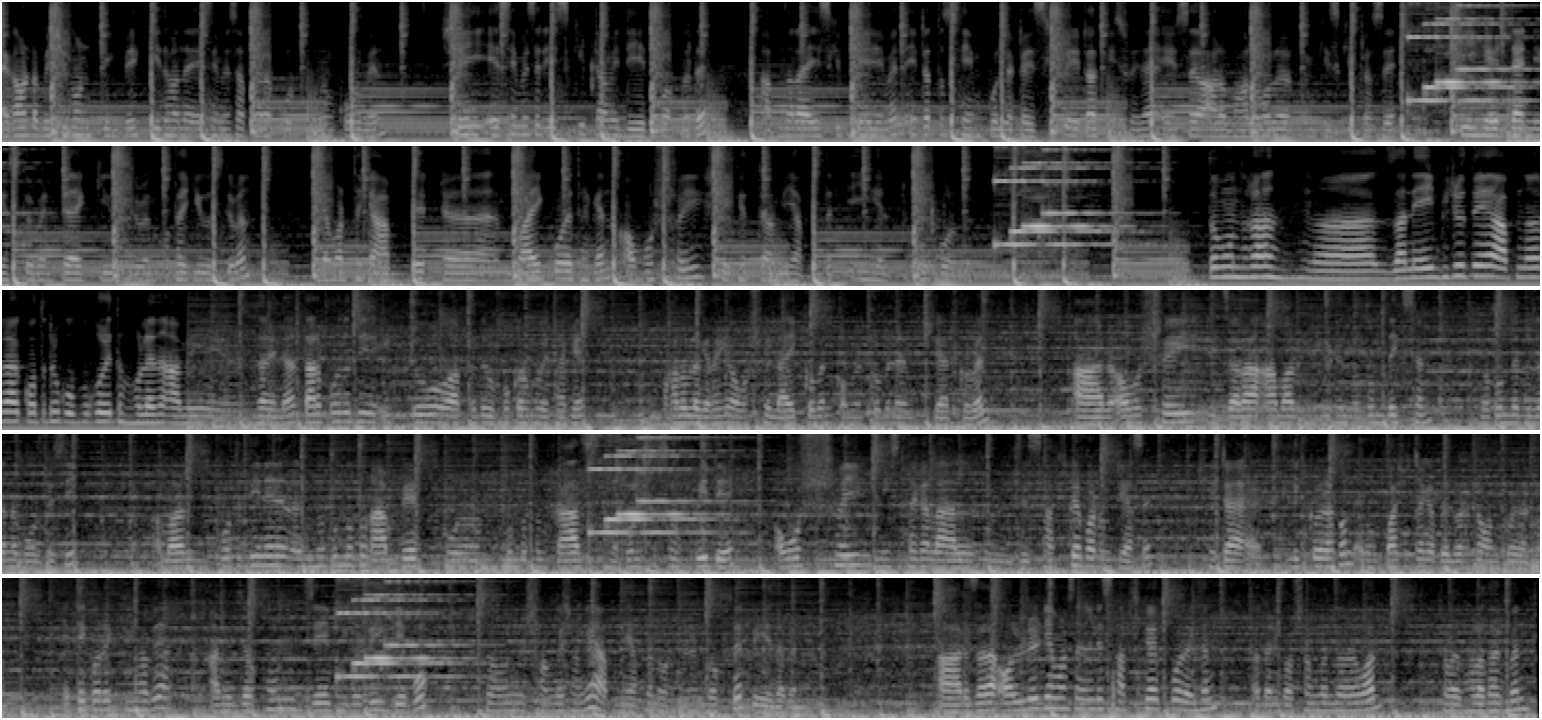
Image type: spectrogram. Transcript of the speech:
অ্যাকাউন্টটা বেশিক্ষণ টিকবে, কী ধরনের এস এম এস আপনারা করবেন, সেই এস এম এস এর স্ক্রিপ্ট আমি দিয়ে দেবো আপনাদের। আপনারা স্ক্রিপ্ট নিয়ে নেবেন। এটা তো সিম্পল একটা স্ক্রিপ্ট এটা কিছুই না। এছাড়া আরও ভালো ভালো কি স্ক্রিপ্ট আছে? কি হেডলাইন ইউজ করবেন ট্যাগ কি ইউজ করবেন, কোথায় কি ইউজ করবেন আমার থেকে আপডেট বাই করে থাকেন, অবশ্যই সেক্ষেত্রে আমি আপনাদের এই হেল্পটুকু করব। তো বন্ধুরা জানি এই ভিডিওতে আপনারা কতটুকু উপকৃত হলেন আমি জানি না। তারপর যদি একটু আপনাদের উপকার হয়ে থাকে ভালো লাগে থাকে, অবশ্যই লাইক করবেন কমেন্ট করবেন এবং শেয়ার করবেন। আর অবশ্যই যারা আমার ভিডিওটি নতুন দেখছেন, নতুনদের জন্য বলতেছি, আমার প্রতিদিনের নতুন নতুন আপডেট নতুন নতুন কাজ, নতুন কিছু পেতে অবশ্যই নিচ থাকা লাল যে সাবস্ক্রাইব বাটনটি আছে, সেটা ক্লিক করে রাখুন এবং পাশে থাকা বেল বাটনটা অন করে রাখুন। এতে করে কি হবে, আমি যখন যে ভিডিওটি দেবো সঙ্গে সঙ্গে সঙ্গে আপনি আপনার নোটিফিকেশন বক্সে পেয়ে যাবেন। আর যারা অলরেডি আমার চ্যানেলটি সাবস্ক্রাইব করে রেখেছেন তাদেরকে অসংখ্য ধন্যবাদ। সবাই ভালো থাকবেন।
